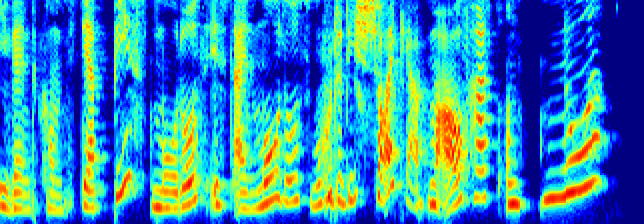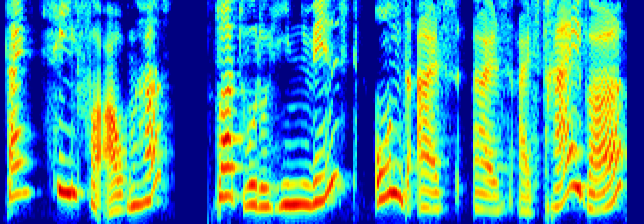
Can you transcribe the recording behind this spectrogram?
Event kommt? Der Beast-Modus ist ein Modus, wo du die Scheuklappen aufhast und nur dein Ziel vor Augen hast, dort, wo du hin willst und als, als, als Treiber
